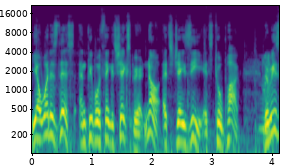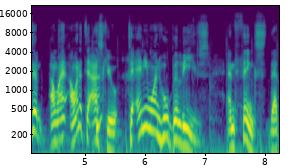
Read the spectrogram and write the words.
"Yeah, what is this?" And people would think it's Shakespeare. No, it's Jay Z. It's Tupac. The Mm. reason I, I wanted to ask you to anyone who believes and thinks that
